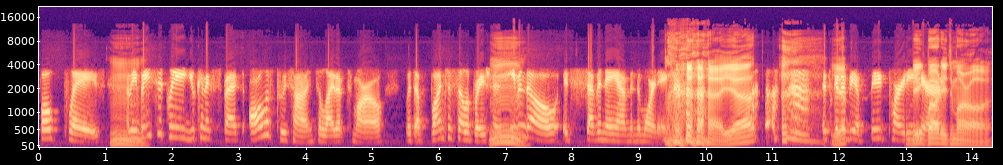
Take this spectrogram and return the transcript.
folk plays. Mm. I mean, mm. basically, you can expect all of Busan to light up tomorrow with a bunch of celebrations, mm. even though it's 7 a.m. in the morning. yeah. it's going to yep. be a big party big here. party tomorrow.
